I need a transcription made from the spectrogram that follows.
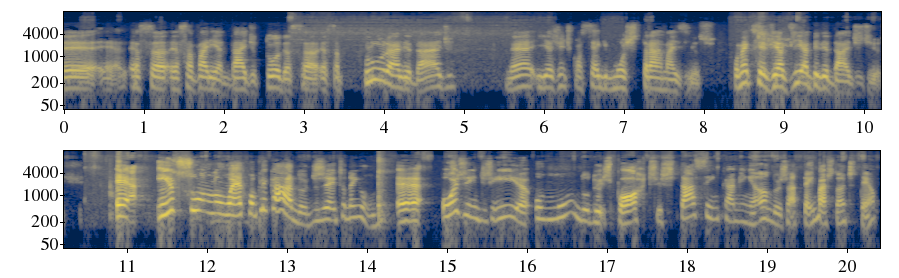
é, essa, essa variedade toda, essa, essa pluralidade, né? E a gente consegue mostrar mais isso. Como é que você vê a viabilidade disso? É, isso não é complicado de jeito nenhum. É, Hoje em dia, o mundo do esporte está se encaminhando, já tem bastante tempo,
